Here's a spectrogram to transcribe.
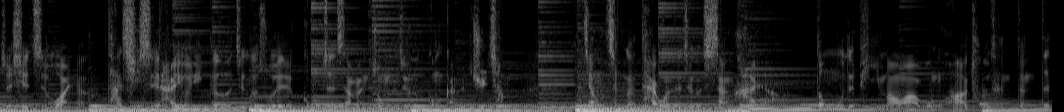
这些之外呢，它其实还有一个这个所谓的共振三分钟的这个共感的剧场。将整个台湾的这个山海啊、动物的皮毛啊、文化图腾等等，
